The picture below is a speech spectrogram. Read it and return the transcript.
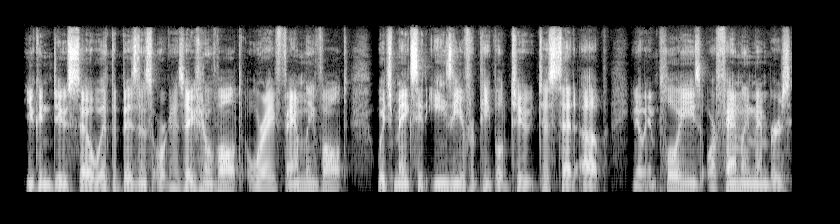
you can do so with the business organizational vault or a family vault, which makes it easier for people to to set up, you know, employees or family members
